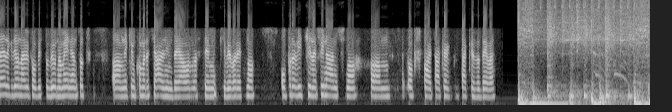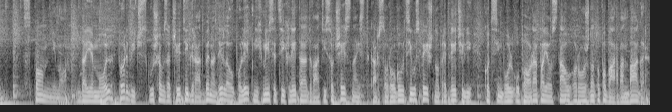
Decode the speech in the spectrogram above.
velik del naj bi pa v bistvu bil namenjen tudi um, nekim komercialnim dejavnostim, ki bi verjetno upravičile finančno um, obstoj take, take zadeve. Spomnimo, da je MOL prvič skušal začeti gradbena dela v poletnih mesecih leta 2016, kar so rogovci uspešno preprečili, kot simbol upora pa je ostal rožnato pobarvan bager.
